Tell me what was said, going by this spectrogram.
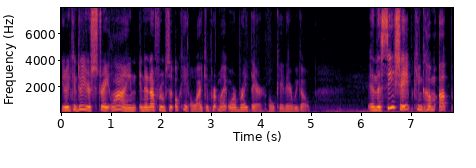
you know, you can do your straight line in enough room so, okay, oh, I can put my orb right there. Okay, there we go. And the C shape can come up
